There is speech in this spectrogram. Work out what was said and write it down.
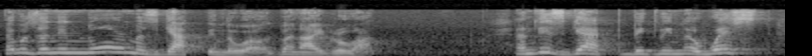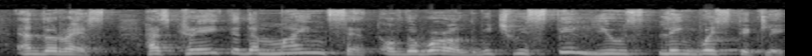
There was an enormous gap in the world when I grew up. And this gap between the West and the rest has created a mindset of the world which we still use linguistically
